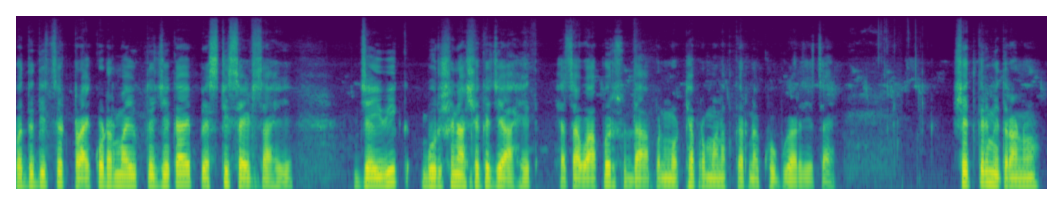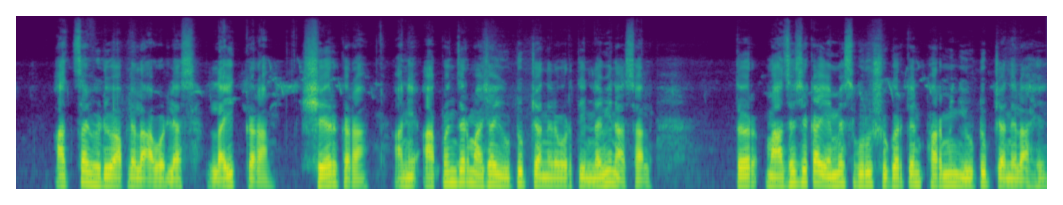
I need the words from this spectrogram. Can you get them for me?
पद्धतीचं ट्रायकोडर्मायुक्त जे काय पेस्टिसाइड्स आहे जैविक बुरशीनाशकं जे आहेत ह्याचा वापरसुद्धा आपण मोठ्या प्रमाणात करणं खूप गरजेचं आहे. शेतकरी मित्रांनो आजचा व्हिडिओ आपल्याला आवडल्यास लाईक करा शेअर करा आणि आपण जर माझ्या यूट्यूब चॅनलवरती नवीन असाल तर माझं जे काय M S Guru sugar cane farming YouTube channel आहे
